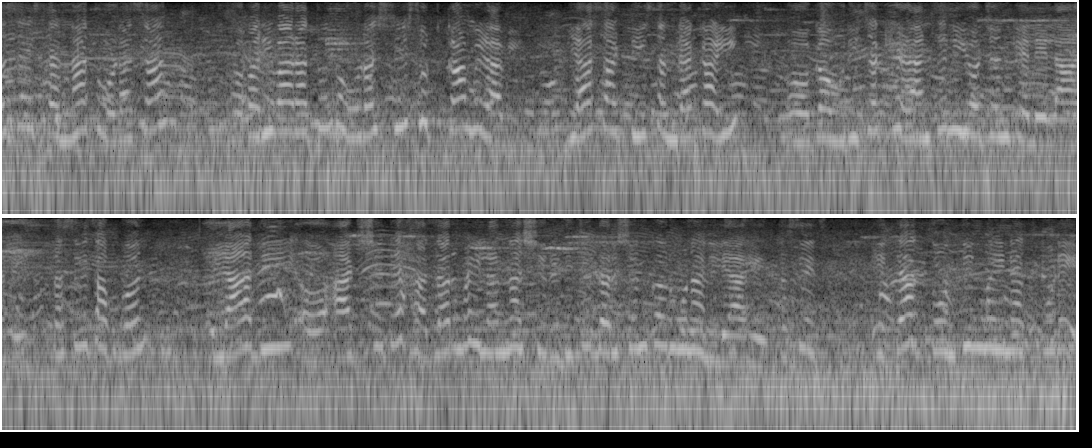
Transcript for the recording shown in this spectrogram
तसेच त्यांना थोडासा परिवारातून थोडीशी सुटका मिळावी. यासाठी संध्याकाळी गौरीच्या खेळांचे नियोजन केलेलं आहे. तसेच आपण याआधी आठशे ते हजार महिलांना शिर्डीचे दर्शन करून आणले आहे. तसेच येत्या दोन तीन महिन्यात पुढे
